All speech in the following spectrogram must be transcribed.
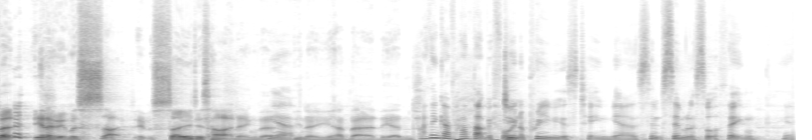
But, you know, it was so, it was so disheartening that, Yeah. you know, you had that at the end. I think I've had that before Do- in a previous team. Yeah, sim- similar sort of thing. Yeah.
